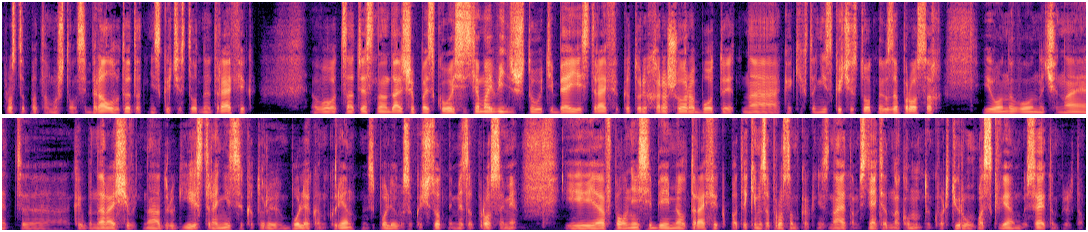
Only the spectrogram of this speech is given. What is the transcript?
просто потому что он собирал вот этот низкочастотный трафик. Вот, соответственно, дальше поисковая система видит, что у тебя есть трафик, который хорошо работает на каких-то низкочастотных запросах, и он его начинает э, как бы наращивать на другие страницы, которые более конкурентны, с более высокочастотными запросами. И я вполне себе имел трафик по таким запросам, как, не знаю, там, снять однокомнатную квартиру в Москве, мой сайт, например, там,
